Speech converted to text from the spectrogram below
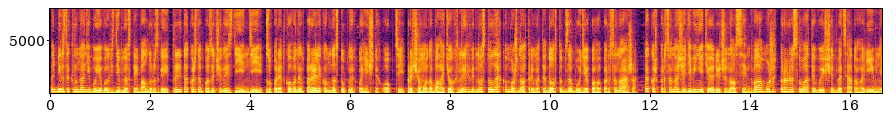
Набір заклинань бойових здібностей Baldur's Gate 3 також запозичений з D&D з упорядкованим переліком доступних магічних опцій, причому до багатьох з них відносно легко можна отримати доступ за будь-якого персонажа. Також персонажі Divinity Original Sin 2 можуть прогресувати вище 20 рівня.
